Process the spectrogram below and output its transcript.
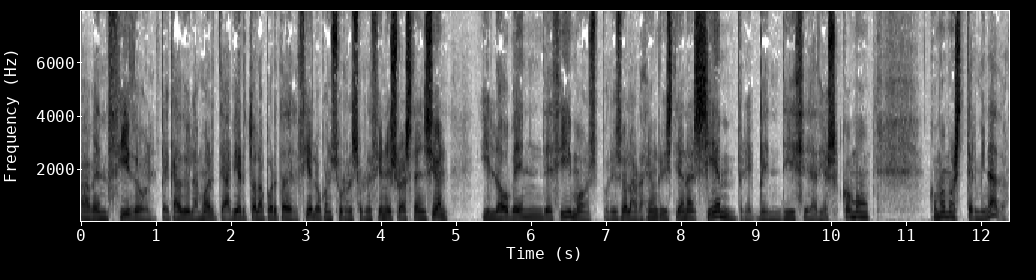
ha vencido el pecado y la muerte, ha abierto la puerta del cielo con su resurrección y su ascensión, y lo bendecimos. Por eso la oración cristiana siempre bendice a Dios. ¿Cómo, cómo hemos terminado?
